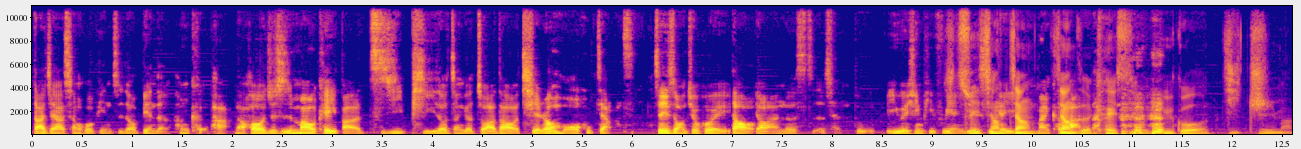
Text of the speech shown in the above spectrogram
大家生活品质都变得很可怕。然后就是猫可以把自己皮都整个抓到血肉模糊这样子，这种就会到要安乐死的程度。异位性皮肤炎也是可以蛮可怕的。这样子的 case 有遇过几只吗？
